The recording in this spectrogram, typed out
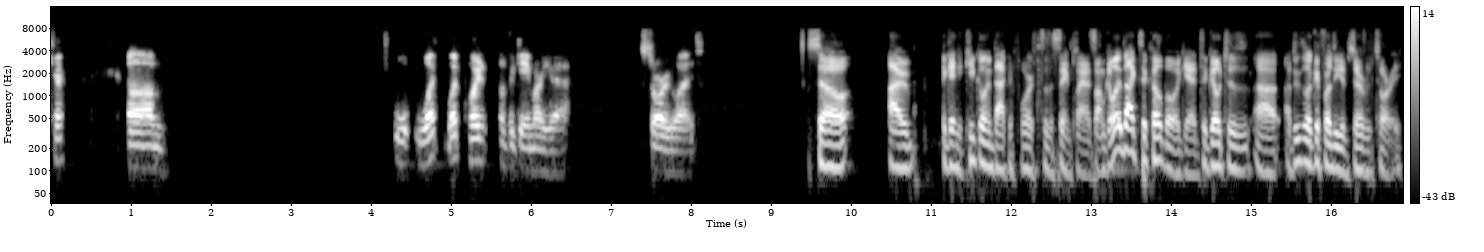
Okay. Um. Wh- What what point of the game are you at, story wise? so I again, you keep going back and forth to the same planet. So I'm going back to Koboh again to go to. Uh, I'm looking for the observatory.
